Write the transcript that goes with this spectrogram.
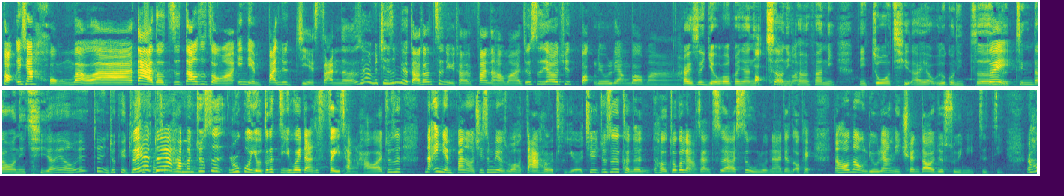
保一下红吧啊，大家都知道这种啊，一年半就解散了，所以他们其实没有打算吃女团饭的好吗？就是要去保流量吧好吗？还是有哦，我跟你讲，你吃了女团饭，你你做起来呀，如果你真对的进到啊，你起来呀，哎，这样你就可以对呀、对呀、他们就是如果有这个机会，当然是非常好啊。就是那一年半哦，其实没有什么大合体了，其实就是可能合作个两三次啊、四五轮啊这样子 OK。然后那种流量你圈到的就属于你自己。然后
